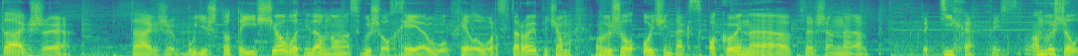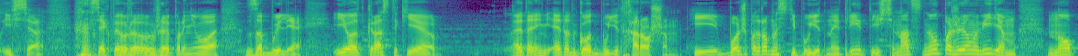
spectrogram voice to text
также также будет что-то еще. Вот недавно у нас вышел Halo, Halo Wars 2, причем он вышел очень так спокойно, совершенно тихо. То есть он вышел и все. Все, кто уже, уже про него забыли. И вот как раз таки это, этот год будет хорошим. И больше подробностей будет на E3 2017. Ну, поживем и видим. Но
